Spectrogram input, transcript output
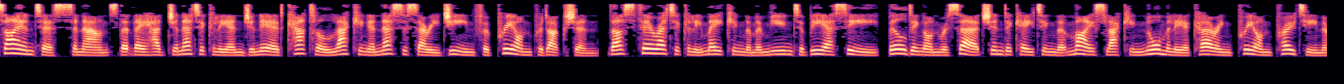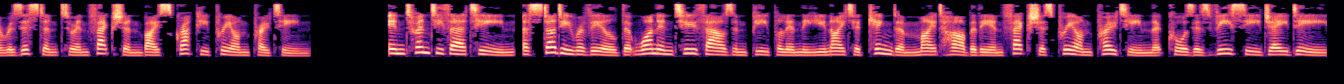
scientists announced that they had genetically engineered cattle lacking a necessary gene for prion production, thus theoretically making them immune to BSE, building on research indicating that mice lacking normally occurring prion protein are resistant to infection by scrapie prion protein. In 2013, a study revealed that 1 in 2,000 people in the United Kingdom might harbor the infectious prion protein that causes VCJD.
